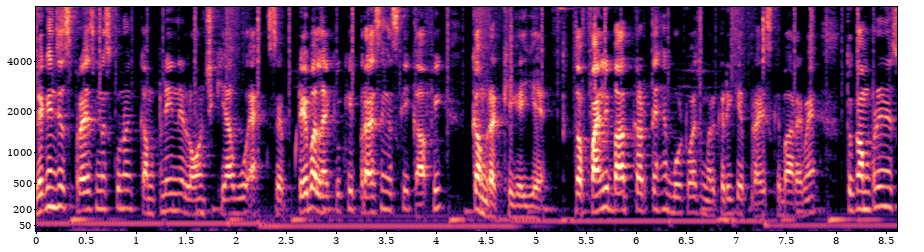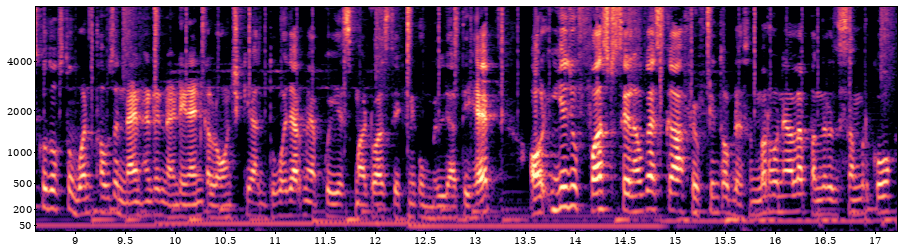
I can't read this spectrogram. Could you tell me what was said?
लेकिन जिस प्राइस में इसको कंपनी ने लॉन्च किया, वो एक्सेप्टेबल है, क्योंकि प्राइसिंग इसकी काफ़ी कम रखी गई है। तो फाइनली बात करते हैं बोट वॉच मरकरी के प्राइस के बारे में। तो कंपनी ने इसको दोस्तों वन का लॉन्च किया। दो में आपको ये स्मार्ट वॉच देखने को मिल जाती है। और ये जो फ़र्स्ट सेल होगा, इसका फिफ्टीन ऑफ़ दिसंबर होने वाला पंद्रह दिसंबर को।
